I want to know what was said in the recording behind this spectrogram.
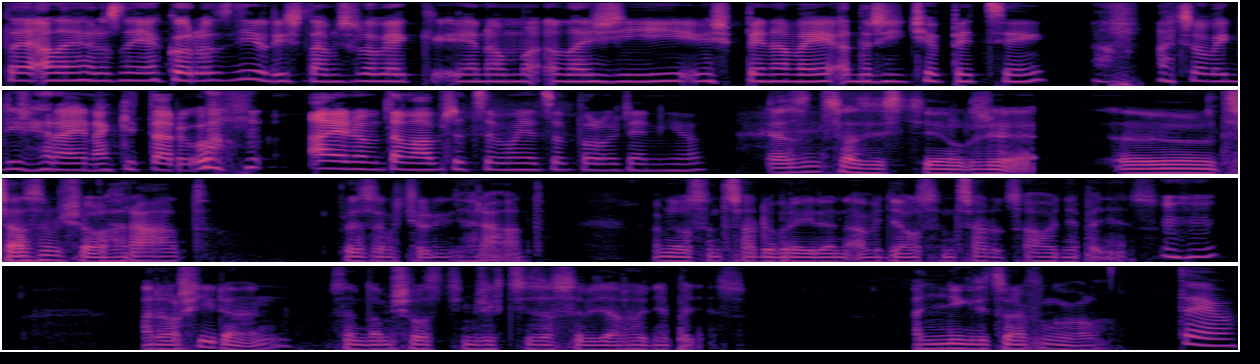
to je ale hrozný jako rozdíl, když tam člověk jenom leží, je špinavý a drží čepici a člověk, když hraje na kytaru a jenom tam má před sebou něco položeného. Já jsem třeba zjistil, že uh, třeba jsem šel hrát, protože jsem chtěl jít hrát a měl jsem třeba dobrý den a vydělal jsem třeba docela hodně peněz. Mhm. A další den jsem tam šel s tím, že chci zase vydělat hodně peněz. A nikdy to nefungovalo. To jo.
